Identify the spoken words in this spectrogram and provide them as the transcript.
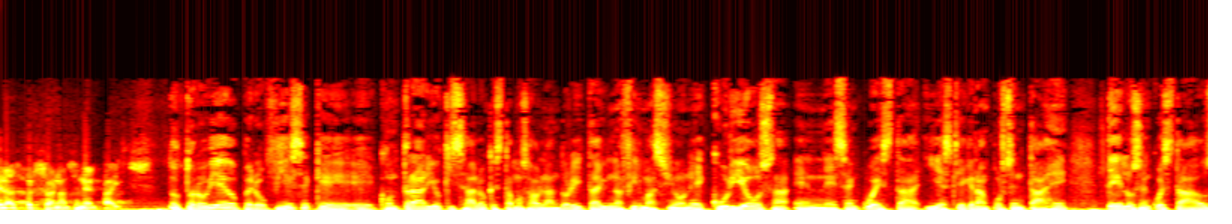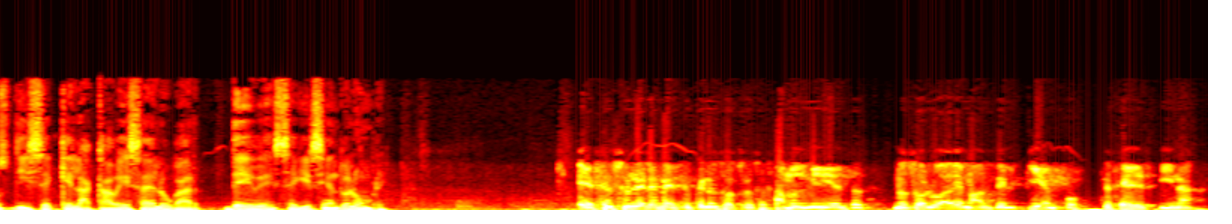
de las personas en el país. Doctor Oviedo, pero fíjese que, eh, contrario quizá a lo que estamos hablando ahorita, hay una afirmación eh, curiosa en esa encuesta y es que el gran porcentaje de los encuestados dice que la cabeza del hogar debe seguir siendo el hombre. Ese es un elemento que nosotros estamos midiendo, no solo además del tiempo que se destina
